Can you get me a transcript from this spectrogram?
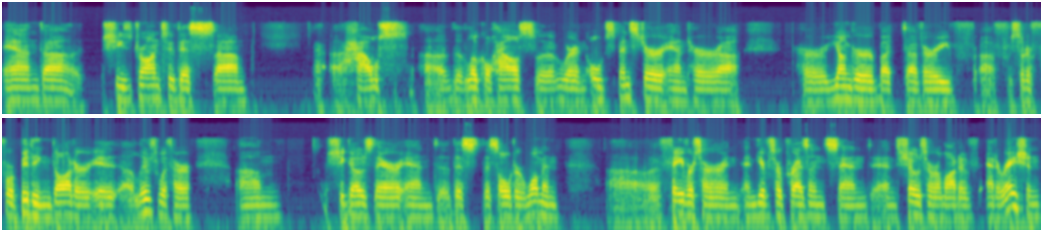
and uh, she's drawn to this um, house, uh, the local house, uh, where an old spinster and her uh, her younger but uh, very uh, sort of forbidding daughter is, lives with her. Um, she goes there, and this this older woman uh, favors her and, and gives her presents and, and shows her a lot of adoration,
